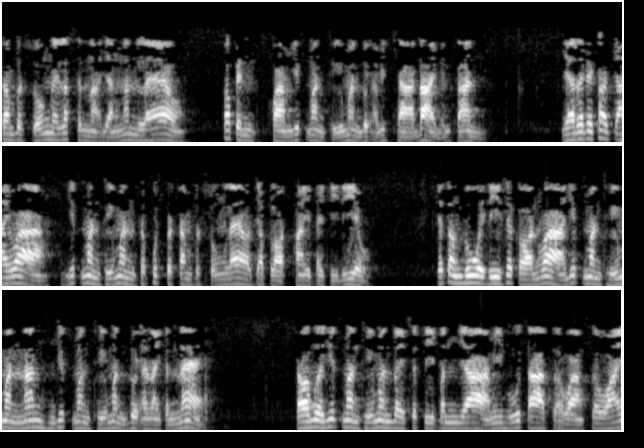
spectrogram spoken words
ธรรมประสงค์ในลักษณะอย่างนั้นแล้ว ก็เป็นความยึดมั่นถือมั่นด้วยอวิชชาได้เหมือนกัน อย่าได้ไปเข้าใจว่ายึดมั่นถือมั่นพระพุทธธรรมประสงค์แล้วจะปลอดภัยไปทีเดียว จะต้องดูให้ดีซะก่อนว่ายึดมั่นถือมั่นนั้นยึดมั่นถือมั่นด้วยอะไรกันแน่ ต่อเมื่อยึดมั่นถือมั่นด้วยสติปัญญา มีหูตาสว่างสวัย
